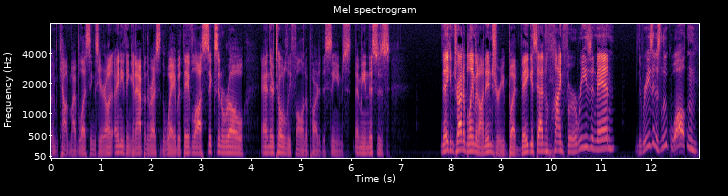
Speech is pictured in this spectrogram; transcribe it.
I'm counting my blessings here. Uh, anything can happen the rest of the way, but they've lost six in a row, and they're totally falling apart at the seams. I mean, this is they can try to blame it on injury, but Vegas had the line for a reason, man. The reason is Luke Walton.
